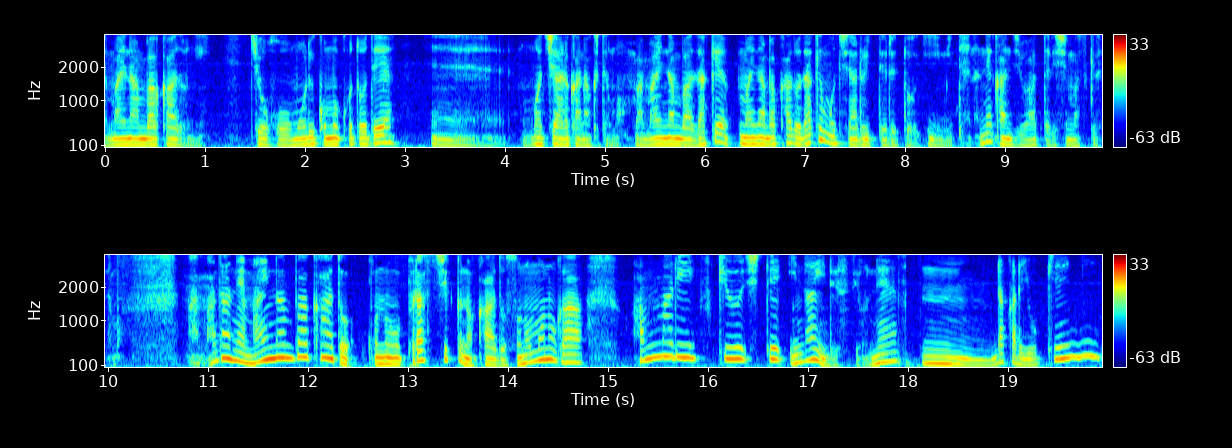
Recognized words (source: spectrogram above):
ーマイナンバーカードに情報を盛り込むことで、えー持ち歩かなくても、まあ、マイナンバーだけマイナンバーカードだけ持ち歩いてるといいみたいなね感じはあったりしますけれども、まあ、まだねマイナンバーカードこのプラスチックのカードそのものがあんまり普及していないですよね。うんだから余計に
